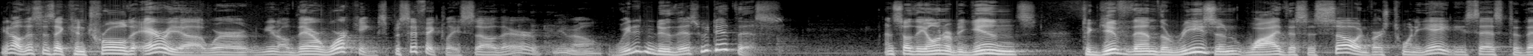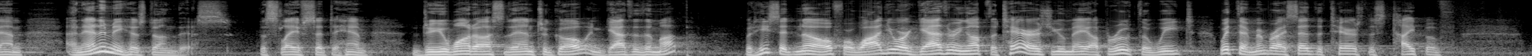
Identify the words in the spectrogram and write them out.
you know, this is a controlled area where you know, they're working specifically. So they're, you know, we didn't do this, who did this? And so the owner begins to give them the reason why this is so. In verse 28, he says to them, an enemy has done this. The slave said to him, do you want us then to go and gather them up? But he said, no, for while you are gathering up the tares, you may uproot the wheat with them. Remember I said the tares, this type of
